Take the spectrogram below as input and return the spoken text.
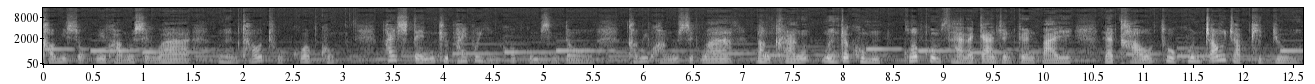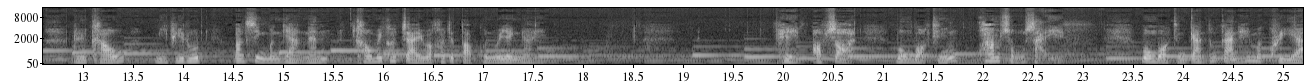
เขามีสุขมีความรู้สึกว่าเหมือนเขาถูกควบคุมไพ่สเตนคือไพ่ผู้หญิงควบคุมสิงโต เขามีความรู้สึกว่าบางครั้งเหมือนกับคุมควบคุมสถานการณ์จนเกินไป และเขาถูกคุณจ้องจับผิดอยู่ หรือเขามีพิรุษบางสิ่งบางอย่างนั้น เขาไม่เข้าใจว่าเขาจะตอบคุณว่ายังไงเพจออฟสอดบ่งบอกถึงความสงสัย บ่งบอกถึงการต้องการให้มาเคลียร์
